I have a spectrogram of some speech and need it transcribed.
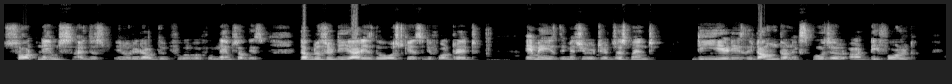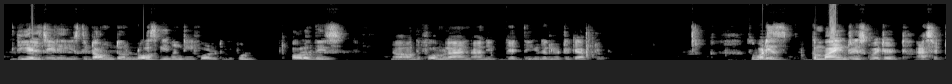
short names. I'll just you know read out the full, uh, full names of this WCDR is the worst case default rate. MA is the maturity adjustment. DEAD is the downturn exposure or default. DLGD is the downturn loss given default. You put all of these uh, on the formula and, and you get the regulatory capital. So what is combined risk weighted asset?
